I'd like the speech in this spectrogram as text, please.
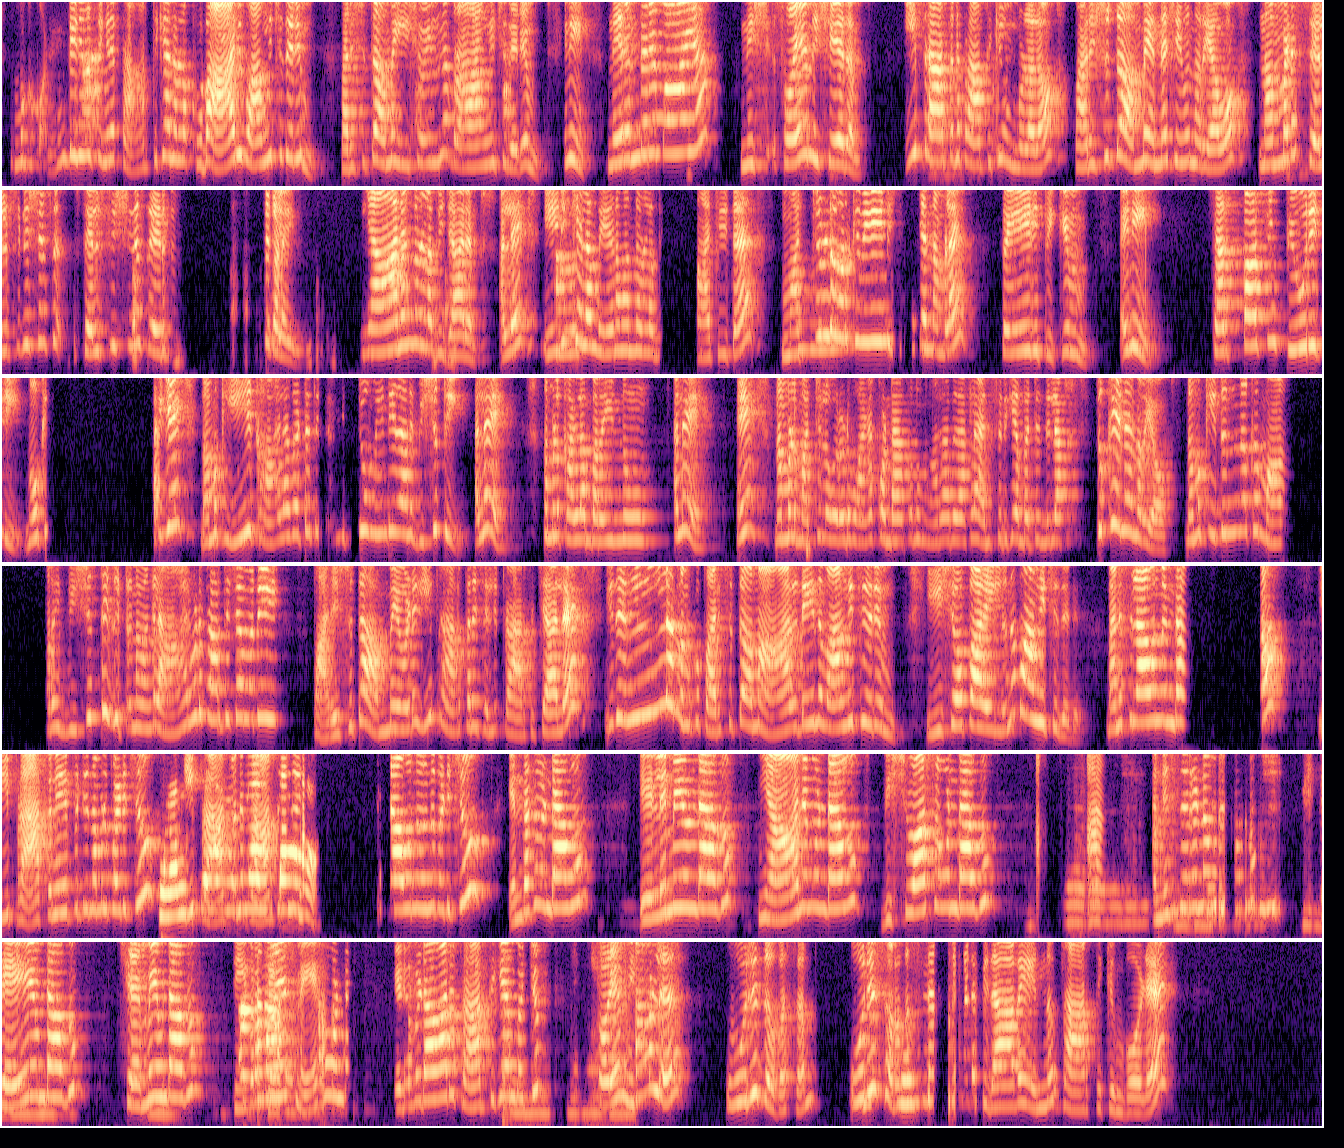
നമുക്ക് കണ്ടിന്യൂസ് ഇങ്ങനെ പ്രാർത്ഥിക്കാനുള്ള കൃപ ആര് വാങ്ങിച്ചു തരും? പരിശുദ്ധ അമ്മ ഈശോയിൽ നിന്ന് വാങ്ങിച്ചു തരും. ഇനി നിരന്തരമായ നിഷ് സ്വയം നിഷേധം ഈ പ്രാർത്ഥന പ്രാർത്ഥിക്കുമ്പോഴല്ലോ പരിശുദ്ധ അമ്മ എന്നെ ചെയ്യുമെന്ന് അറിയാവോ നമ്മുടെ സെൽഫിഷ്നസ് സെൽഫിഷ്നെസ് എടുത്ത് കളയും. ഞാനെന്നുള്ള വിചാരം. അല്ലെ? എനിക്കെല്ലാം വേണമെന്നുള്ള മാറ്റിയിട്ട് മറ്റുള്ളവർക്ക് വേണ്ടി ജീവിക്കാൻ നമ്മളെ പ്രേരിപ്പിക്കും. ഇനി സർപ്പാസിംഗ് പ്യൂരിറ്റി. നോക്കി. നമുക്ക് ഈ കാലഘട്ടത്തിൽ ഏറ്റവും വേണ്ടിയതാണ് വിശുദ്ധി. അല്ലെ? നമ്മൾ കള്ളം പറയുന്നു. അല്ലെ? ഏ? നമ്മൾ മറ്റുള്ളവരോട് വഴക്കുണ്ടാക്കുന്നു. മാതാപിതാക്കളെ അനുസരിക്കാൻ പറ്റുന്നില്ല. ഇതൊക്കെ എന്നാന്നറിയോ? നമുക്ക് ഇതിന്നൊക്കെ മാറി വിശുദ്ധി കിട്ടണമെങ്കിൽ ആരോട് പ്രാർത്ഥിച്ചാൽ മതി? പരിശുദ്ധ അമ്മയോട് ഈ പ്രാർത്ഥന ചൊല്ലി പ്രാർത്ഥിച്ചാൽ ഇതെല്ലാം നമുക്ക് പരിശുദ്ധ അമ്മ ആരുടെ നിന്ന് വാങ്ങിച്ചു തരും? ഈശോപ്പായിൽ നിന്ന് വാങ്ങിച്ചു തരും. മനസ്സിലാവുന്നുണ്ടോ? ഈ പ്രാർത്ഥനയെ പറ്റി നമ്മൾ പഠിച്ചു? ഈ പ്രാർത്ഥന പ്രാർത്ഥിച്ചു എന്ന് പഠിച്ചു? എന്തൊക്കെ ഉണ്ടാകും? എളിമയുണ്ടാകും ജ്ഞാനമുണ്ടാകും വിശ്വാസം ഉണ്ടാകും അനുസരണം ഉണ്ടാകും ദയുണ്ടാകും ക്ഷമയുണ്ടാകും തീവ്രമായ സ്നേഹം ഉണ്ടാകും ഇടപെടാതെ പ്രാർത്ഥിക്കാൻ പറ്റും. സ്വയം നമ്മൾ ഒരു ദിവസം ഒരു സ്വർഗസ്ഥങ്ങളുടെ പിതാവേ എന്ന് പ്രാർത്ഥിക്കുമ്പോഴ്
